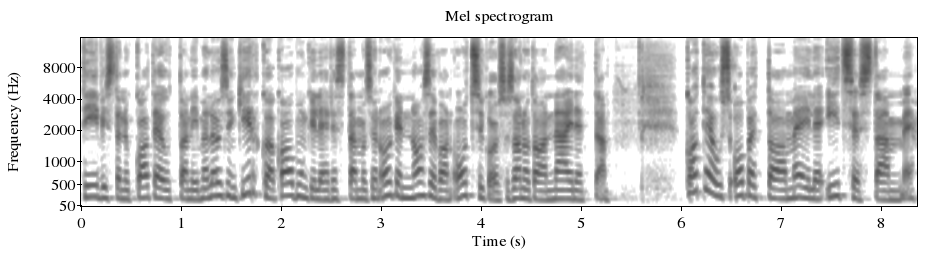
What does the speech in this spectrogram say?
tiivistänyt kateutta, niin mä löysin Kirkko- ja kaupunkilehdestä tämmöisen oikein nasevan otsikon, jossa sanotaan näin, että kateus opettaa meille itsestämme.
